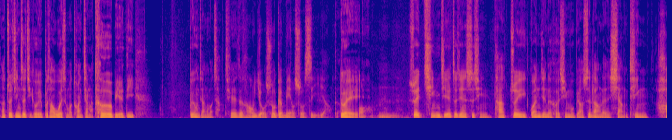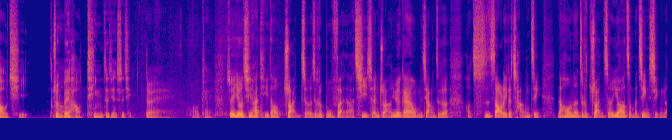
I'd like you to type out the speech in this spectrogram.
那最近这几个月不知道为什么突然降的特别低，不用讲那么长。其实这个好像有说跟没有说是一样的，对，哦，嗯，所以情节这件事情，它最关键的核心目标是让人想听、好奇、准备好听这件事情。对 OK，所以尤其他提到转折这个部分啊，起承转，因为刚才我们讲这个好制造了一个场景，然后呢，这个转折又要怎么进行呢？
